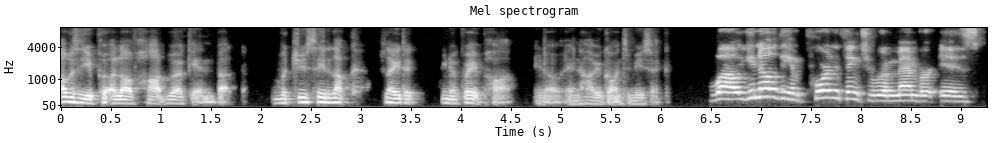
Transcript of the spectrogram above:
obviously you put a lot of hard work in, but would you say luck played a you know great part you know in how you got into music well you know the important thing to remember is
